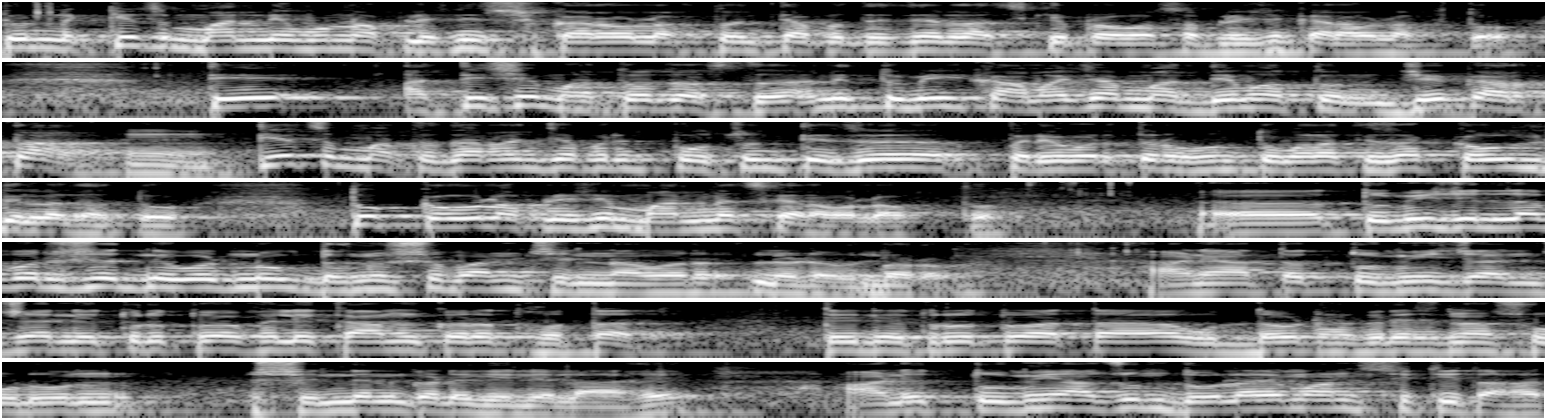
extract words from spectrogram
तो नक्कीच मान्य म्हणून आपल्याशी स्वीकारावा लागतो आणि त्या पद्धतीने राजकीय प्रवास आपल्याशी करावा लागतो. ते अतिशय महत्वाचं असतं आणि तुम्ही कामाच्या माध्यमातून जे करता तेच मतदारांच्या पर्यंत पोहोचून त्याचं परिवर्तन होऊन तुम्हाला त्याचा कौल दिला जातो. तो कौल आपल्याशी मान्यच करावा लागतो. तुम्ही जिल्हा परिषद निवडणूक धनुष्यबाण चिन्हावर लढवली. बरोबर. आणि आता तुम्ही ज्यांच्या नेतृत्वाखाली काम करत होतात ते नेतृत्व आता उद्धव ठाकरेंना सोडून शिंदेकडे गेलेलं आहे. आणि तुम्ही अजून दोलायमान स्थितीत आहात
